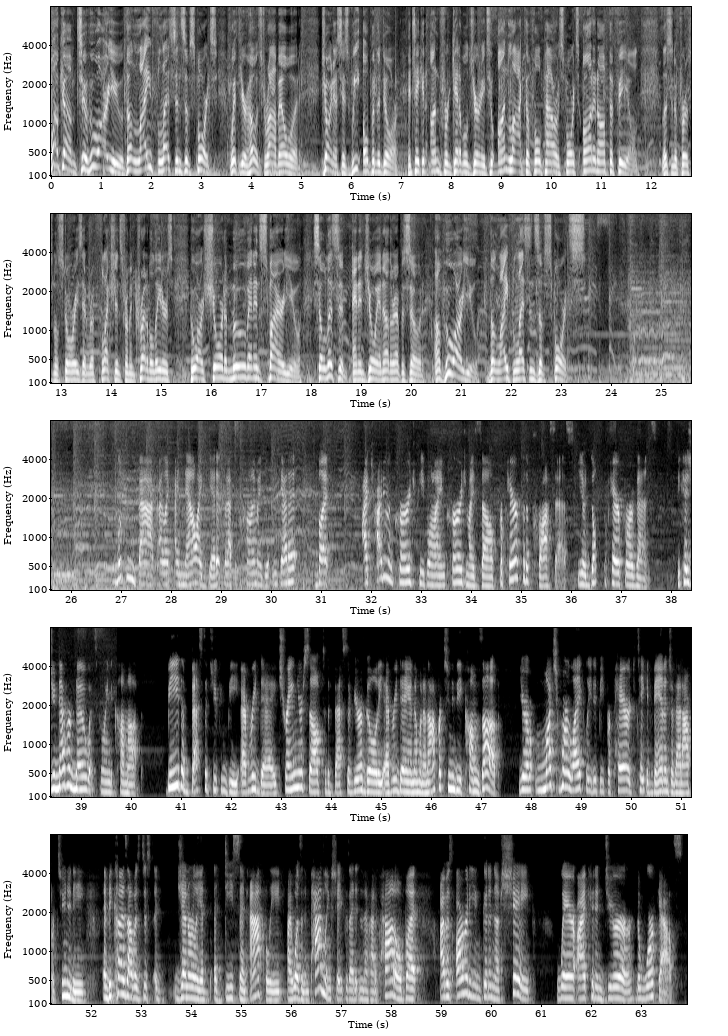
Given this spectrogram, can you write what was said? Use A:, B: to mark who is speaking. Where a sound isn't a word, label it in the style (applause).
A: Welcome to Who Are You? The Life Lessons of Sports with your host, Rob Elwood. Join us as we open the door and take an unforgettable journey to unlock the full power of sports on and off the field. Listen to personal stories and reflections from incredible leaders who are sure to move and inspire you. So listen and enjoy another episode of Who Are You? The Life Lessons of Sports.
B: Looking back, I like I now I get it, but at the time I didn't get it. But I try to encourage people and I encourage myself, prepare for the process. You know, don't prepare for events because you never know what's going to come up. Be the best that you can be every day. Train yourself to the best of your ability every day. And then when an opportunity comes up, you're much more likely to be prepared to take advantage of that opportunity and because I was just a, generally a, a, decent athlete, I wasn't in paddling shape because I didn't know how to paddle, but I was already in good enough shape where I could endure the workouts.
